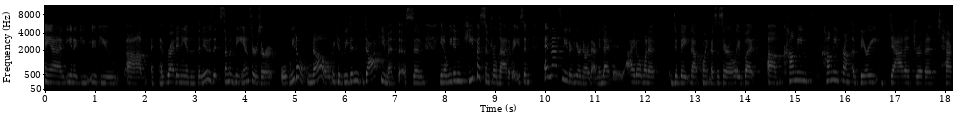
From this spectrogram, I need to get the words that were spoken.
And you know, if you if you um, have read any of the news, it, some of the answers are, well, we don't know because we didn't document this, and you know, we didn't keep a central database, and and that's neither here nor there. I mean, that I don't want to debate that point necessarily, but um, coming coming from a very data driven tech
